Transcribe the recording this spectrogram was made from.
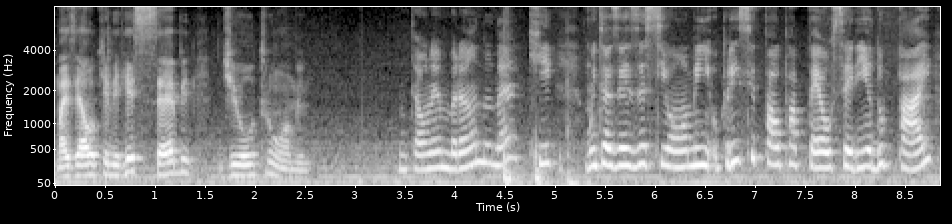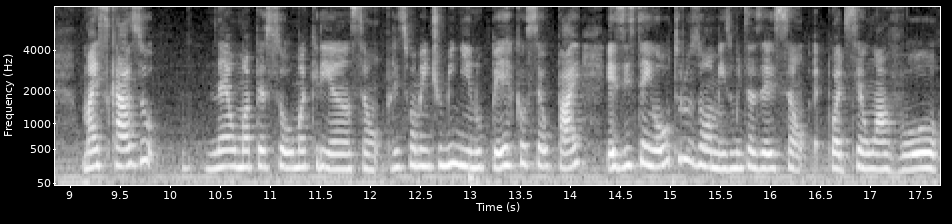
mas é algo que ele recebe de outro homem. Então, lembrando, né, que muitas vezes esse homem, o principal papel seria do pai, mas caso né, uma pessoa, uma criança, principalmente um menino, perca o seu pai, existem outros homens, muitas vezes são, pode ser um avô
